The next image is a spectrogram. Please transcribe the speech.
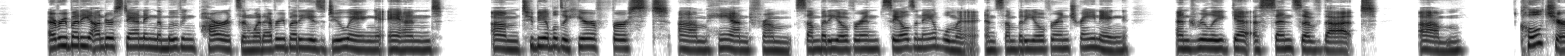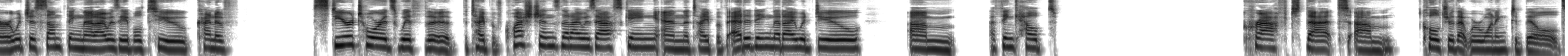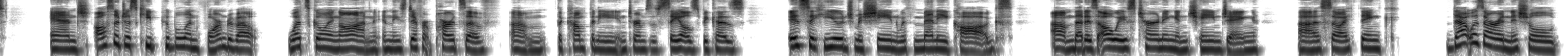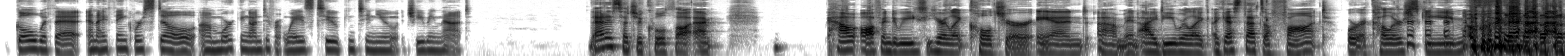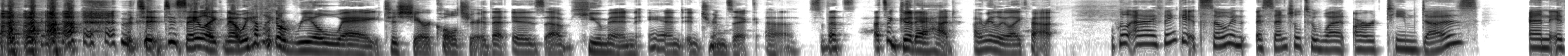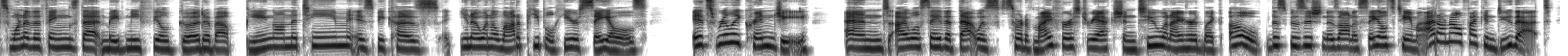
everybody understanding the moving parts and what everybody is doing, and um, to be able to hear first um, hand from somebody over in sales enablement and somebody over in training, and really get a sense of that um, culture, which is something that I was able to kind of steer towards with the the type of questions that I was asking and the type of editing that I would do. Um, I think helped craft that um, culture that we're wanting to build, and also just keep people informed about what's going on in these different parts of um, the company in terms of sales because it's a huge machine with many cogs um, that is always turning and changing. Uh, so I think that was our initial goal with it. And I think we're still um, working on different ways to continue achieving that. That is such a cool thought. I'm, how often do we hear like culture and um, an ID? We're like, I guess that's a font or a color scheme. to, to say like, no, we have like a real way to share culture that is um, human and intrinsic. Uh, so that's that's a good ad. I really like that. Well, and I think it's so in- essential to what our team does. And it's one of the things that made me feel good about being on the team is because, you know, when a lot of people hear sales, it's really cringy. And I will say that that was sort of my first reaction too when I heard, like, oh, this position is on a sales team. I don't know if I can do that.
